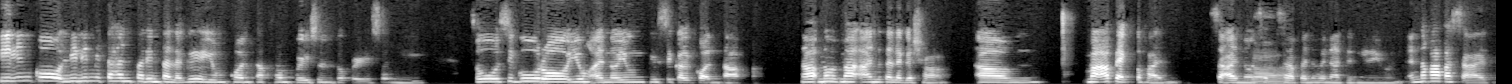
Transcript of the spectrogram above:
Feeling ko, lilimitahan pa rin talaga eh, yung contact from person to person eh. So, siguro, yung ano, yung physical contact, na, ma, maano talaga siya, um, maapektuhan sa ano, yeah. sa, sa panahon natin ngayon. And nakakasad.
